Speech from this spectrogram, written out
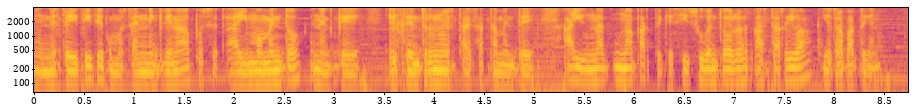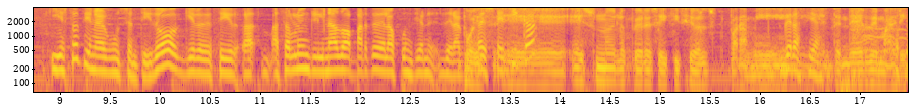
en este edificio, como está en inclinado, pues hay un momento en el que el centro no está exactamente. Hay una, una parte que sí suben todos hasta arriba y otra parte que no. ¿Y esto tiene algún sentido? Quiero decir, hacerlo inclinado aparte de la función de la cosa Pues estética. eh, es uno de los peores edificios para mí Gracias. entender de Madrid.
